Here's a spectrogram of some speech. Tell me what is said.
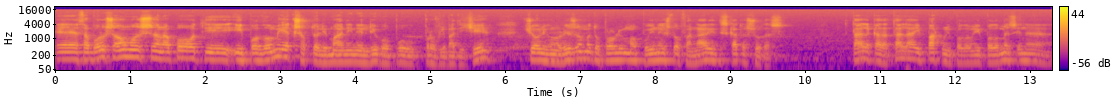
Ε, θα μπορούσα όμως να πω ότι η υποδομή έξω από το λιμάνι είναι λίγο που προβληματική και όλοι γνωρίζουμε το πρόβλημα που είναι στο φανάρι της κάτω σούδας. Τα άλλα, κατά τα άλλα υπάρχουν υποδομές, οι υποδομές είναι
